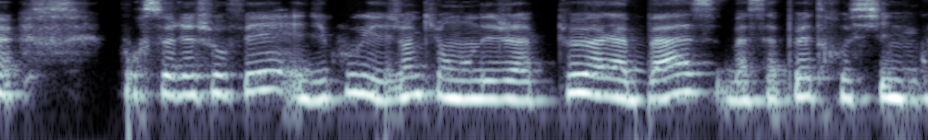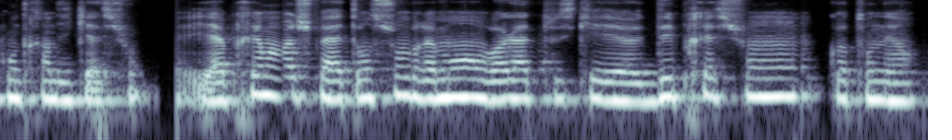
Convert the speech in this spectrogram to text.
pour se réchauffer. Et du coup, les gens qui en ont déjà peu à la base, bah, ça peut être aussi une contre-indication. Et après, moi, je fais attention vraiment, voilà, tout ce qui est euh, dépression, quand on est en,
